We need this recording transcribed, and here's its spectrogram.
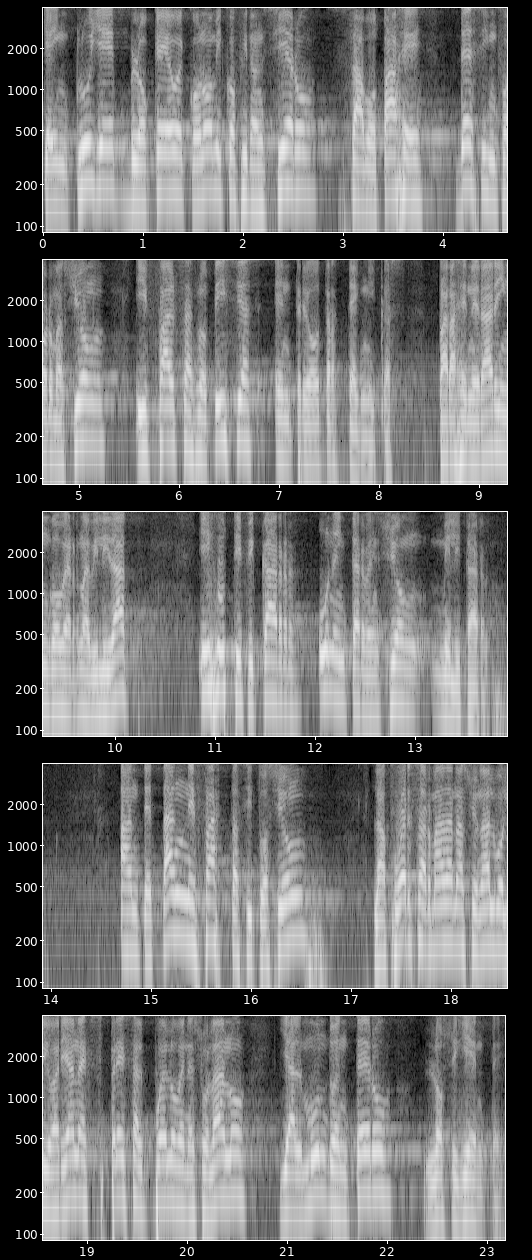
que incluye bloqueo económico financiero, sabotaje, desinformación y falsas noticias, entre otras técnicas, para generar ingobernabilidad y justificar una intervención militar. Ante tan nefasta situación, la Fuerza Armada Nacional Bolivariana expresa al pueblo venezolano y al mundo entero lo siguiente.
